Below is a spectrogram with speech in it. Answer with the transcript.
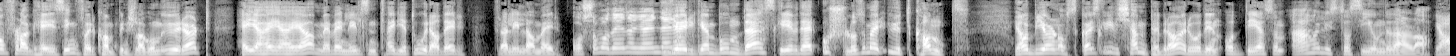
og flaggheising for kampinnslag om Urørt. Heia, heia, heia, med vennlig hilsen Terje Torader fra Lillehammer. Og så var det en annen der. Jørgen Bonde skriver det er Oslo som er utkant. Ja. Og Bjørn Oskar skriver kjempebra, Rodin. Og det som jeg har lyst til å si om det der, da Ja.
